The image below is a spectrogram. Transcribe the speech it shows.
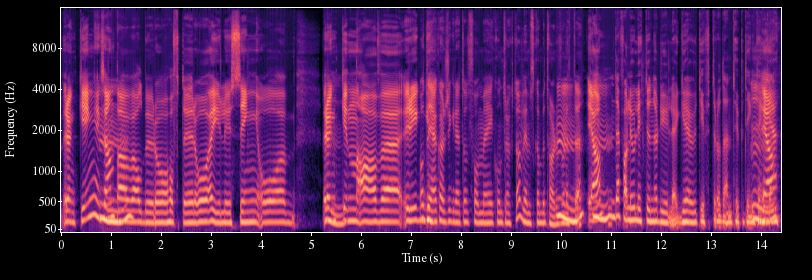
røntging ikke sant? Mhm. av albuer og hofter, og øyelysing og røntgen av eh, rygg. Og det er kanskje greit å få med i kontrakta? Hvem skal betale for dette? ja. Mm, det faller jo litt under dyrlegeutgifter og den type ting, tenker ja. jeg.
